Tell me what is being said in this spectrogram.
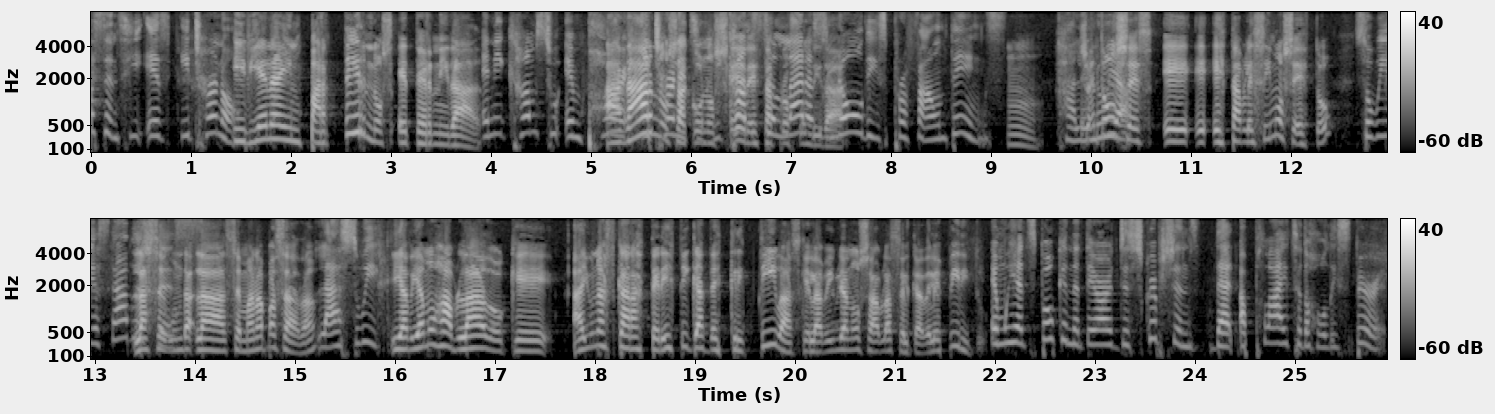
essence, he is eternal. Y viene a impartirnos eternidad. and he comes to impart darnos a eternity. conocer he comes esta to let us profundidad. know these profound things. Mm. So, Hallelujah. entonces, eh, eh, establecimos esto so we established la, segunda, this la semana pasada last week. y habíamos hablado que hay unas características descriptivas que la Biblia nos habla acerca del Espíritu. And we had spoken that there are descriptions that apply to the Holy Spirit.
